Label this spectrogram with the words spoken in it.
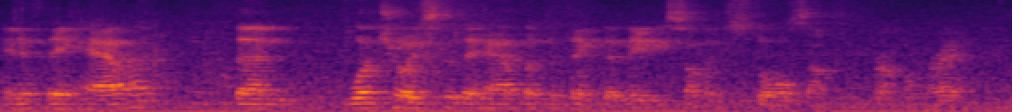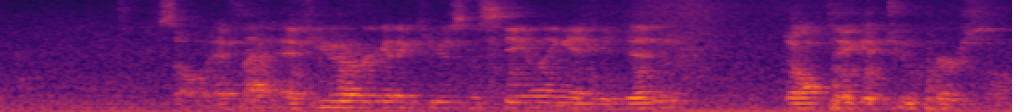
and if they haven't, then what choice do they have but to think that maybe somebody stole something from them, right? So if that, if you ever get accused of stealing and you didn't, don't take it too personal.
